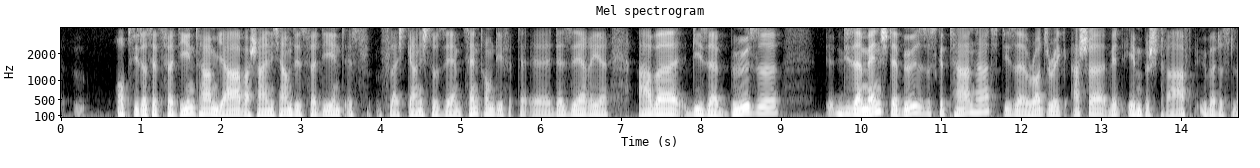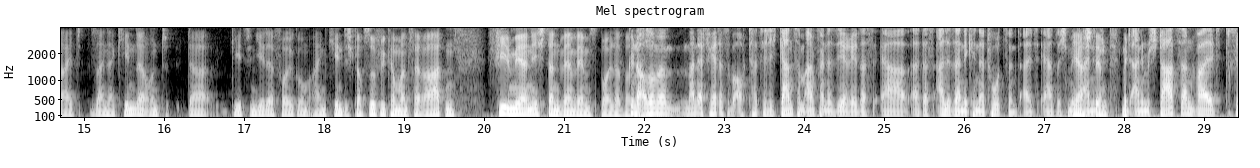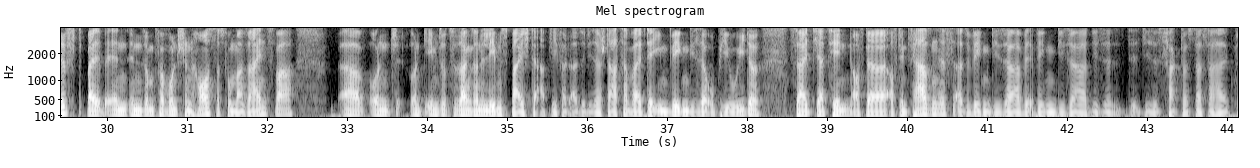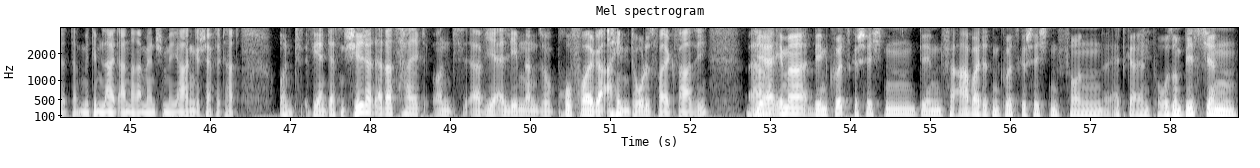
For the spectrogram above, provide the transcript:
ob sie das jetzt verdient haben, ja, wahrscheinlich haben sie es verdient, ist vielleicht gar nicht so sehr im Zentrum die, der, äh, der Serie. Aber dieser böse, dieser Mensch, der Böses getan hat, dieser Roderick Usher, wird eben bestraft über das Leid seiner Kinder und da geht es in jeder Folge um ein Kind. Ich glaube, so viel kann man verraten. Viel mehr nicht, dann wären wir im Spoilerbereich. Genau, aber man, man, erfährt das aber auch tatsächlich ganz am Anfang der Serie, dass er, äh, dass alle seine Kinder tot sind, als er sich mit, ja, einem, mit einem Staatsanwalt trifft bei, in, in so einem verwunschenen Haus, das wo mal seins war äh, und, und ihm sozusagen so eine Lebensbeichte abliefert. Also dieser Staatsanwalt, der ihm wegen dieser Opioide seit Jahrzehnten auf, der, auf den Fersen ist, also wegen dieser, wegen dieser, diese, dieses Faktors, dass er halt mit dem Leid anderer Menschen Milliarden gescheffelt hat. Und währenddessen schildert er das halt und äh, wir erleben dann so pro Folge einen Todesfall quasi. Der ähm, immer den Kurzgeschichten, den verarbeiteten Kurzgeschichten von Edgar Allan Poe so ein bisschen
